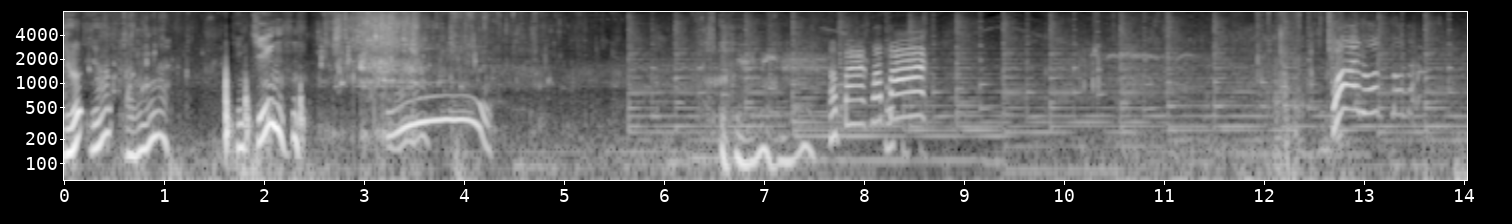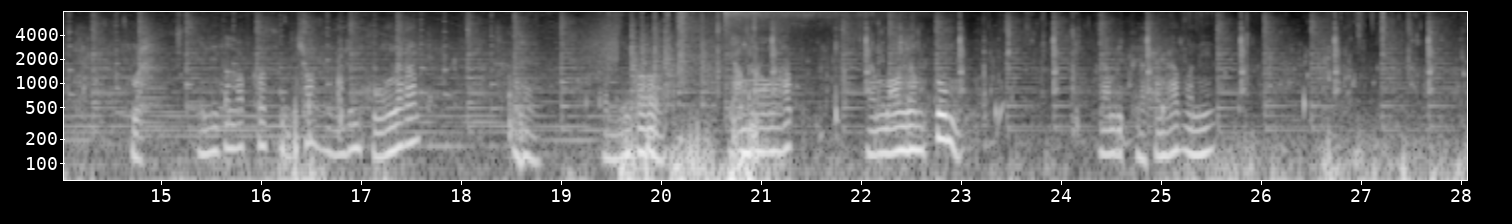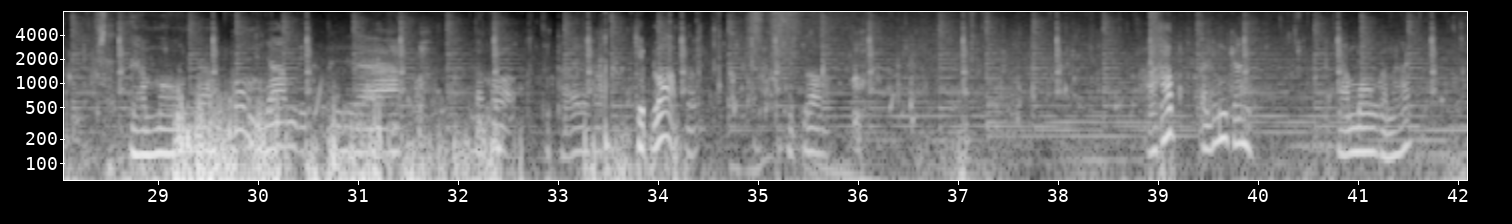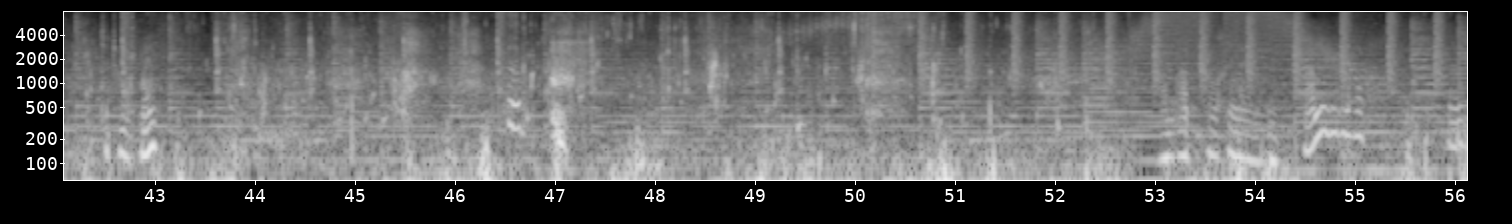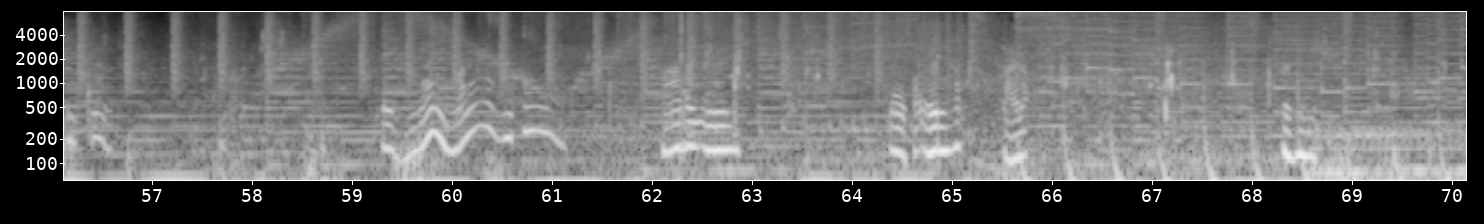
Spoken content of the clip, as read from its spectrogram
เยอะเยอะหลังนี้นะจริงๆอู้ปลาปากปลาปากว้ายรถรถมายินดีต้อนรับเข้าสู่ช่องหนึ่งริมโขงนะครับอืมวันนี้ก็ยำมองครับยำมองยำตุ้มยำบิดเผือกกันครับวันนี้ ยำมองยำตุ้มยำบิดเผือกแล้วก็สุดท้ายแล้วก็เก็บรอบครับ เก็บรอบเอาครับไปลุ้นกันยำมองก่อนนะครับ จะถูกไหมน้ำพัดเข้าข้างในน้ำไม่ลึกนะครับน้ำลึก โอ้ยมาแล้วพี่ก็มาอะไรเอ่ยโอ้ปลาเอิญครับ ตายแล้วเอิญ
